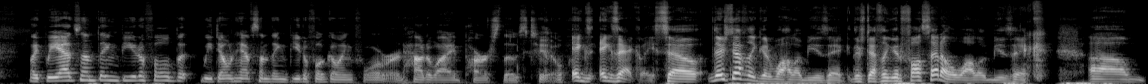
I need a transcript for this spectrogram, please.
like we had something beautiful but we don't have something beautiful going forward how do i parse those two Ex- exactly. So there's definitely good wallow music. There's definitely good falsetto wallow music. Um,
